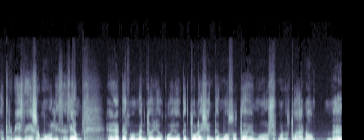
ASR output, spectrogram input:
a través de esa movilización en aquel momento yo cuido que toda la gente mozo estábamos bueno toda no ¿eh?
